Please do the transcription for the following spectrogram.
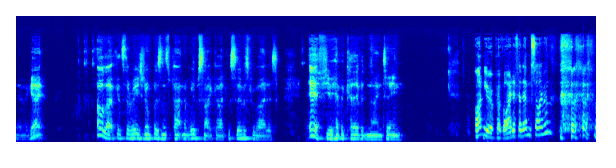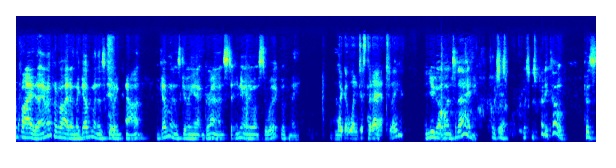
there we go. Oh, look, it's the Regional Business Partner website guide for service providers. If you have a COVID 19 Aren't you a provider for them, Simon? provider, I'm a provider, and the government is giving out, the government is giving out grants to anyone who wants to work with me. I got one just today, actually. And you got one today, which is which is pretty cool. Because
